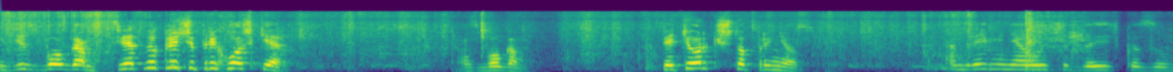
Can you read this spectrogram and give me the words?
Иди с Богом. Свет выключи прихожки. А с Богом. Пятерки что принес? Андрей меня учит доить козу.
